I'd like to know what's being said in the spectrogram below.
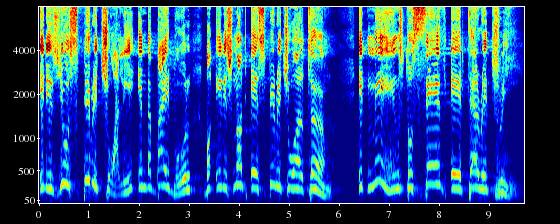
It is used spiritually in the Bible, but it is not a spiritual term. It means to save a territory,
